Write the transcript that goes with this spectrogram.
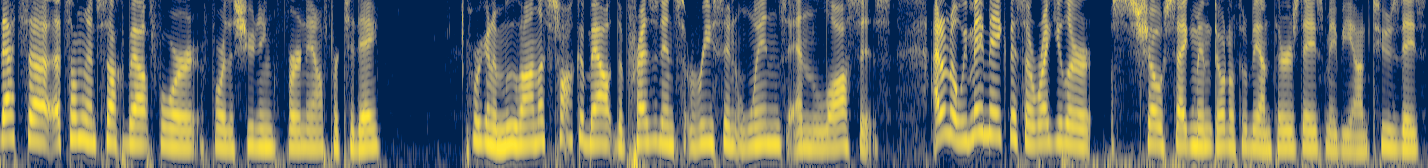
that's uh, that's all I'm going to talk about for for the shooting for now for today. we're going to move on. Let's talk about the president's recent wins and losses. I don't know. We may make this a regular show segment. Don't know if it'll be on Thursdays, maybe on Tuesdays.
